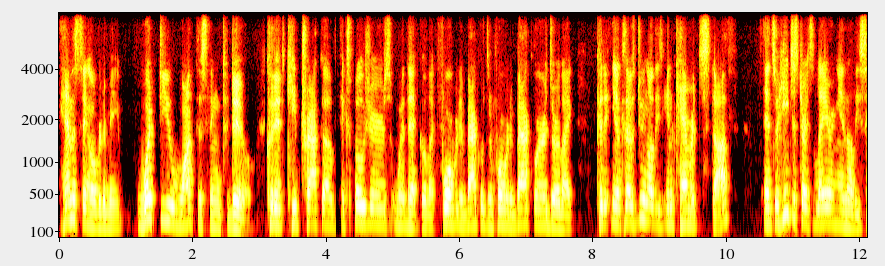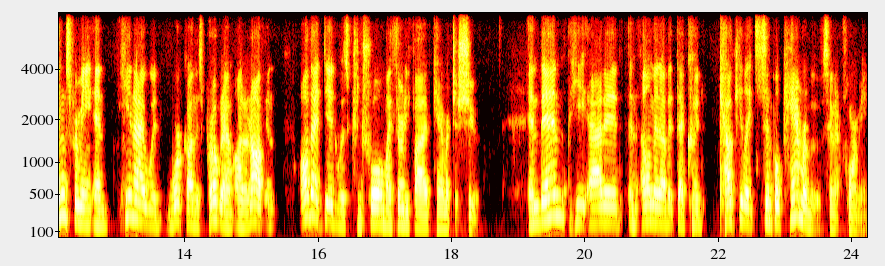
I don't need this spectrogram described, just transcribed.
hand this thing over to me. What do you want this thing to do? Could it keep track of exposures where that go like forward and backwards and forward and backwards? Or like, could it, you know, because I was doing all these in camera stuff. And so he just starts layering in all these things for me. And he and I would work on this program on and off. And all that did was control my 35 camera to shoot. And then he added an element of it that could calculate simple camera moves in it for me.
